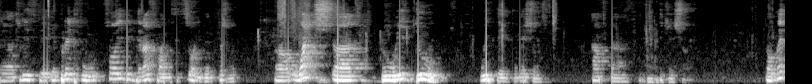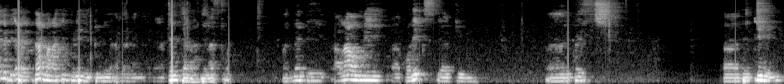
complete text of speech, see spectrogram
uh, at least a, a plate full. So even the last one is still on verification. Uh, what uh, do we do with the information after verification? So maybe that one I think leave it to me. I, I, I the last one, but maybe allow me, uh, colleagues, uh, to uh, request uh, the team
